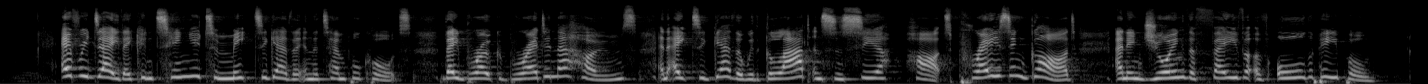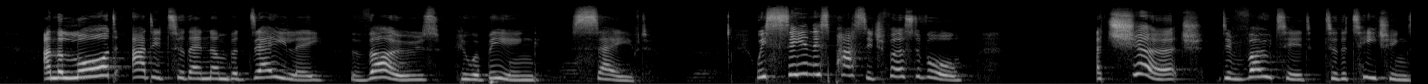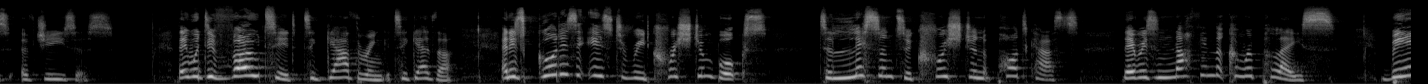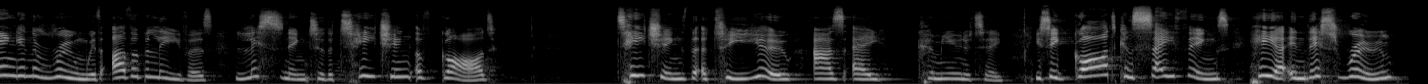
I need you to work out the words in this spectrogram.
Every day they continued to meet together in the temple courts. They broke bread in their homes and ate together with glad and sincere hearts, praising God and enjoying the favor of all the people. And the Lord added to their number daily those who were being saved. We see in this passage, first of all, a church devoted to the teachings of Jesus. They were devoted to gathering together. And as good as it is to read Christian books, to listen to Christian podcasts, there is nothing that can replace being in the room with other believers, listening to the teaching of God, teaching that are to you as a community. You see, God can say things here in this room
